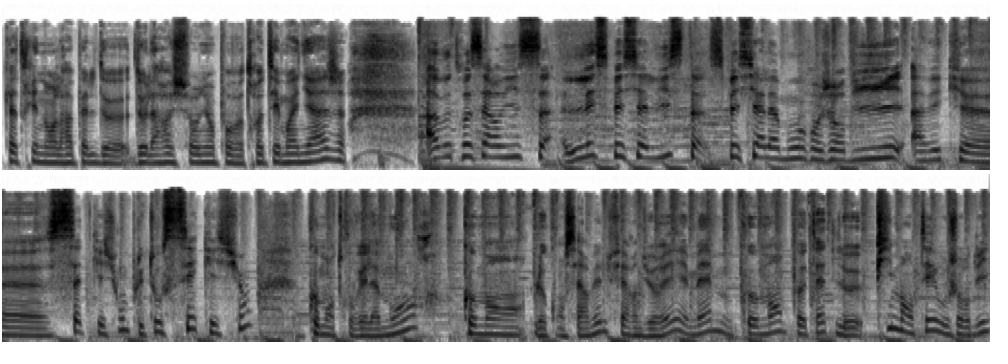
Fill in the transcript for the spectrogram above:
Catherine, on le rappelle de, de La Roche-sur-Yon pour votre témoignage. À votre service, les spécialistes, spécial amour aujourd'hui avec cette question, plutôt ces questions. Comment trouver l'amour? Comment le conserver, le faire durer? Et même comment peut-être le pimenter aujourd'hui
